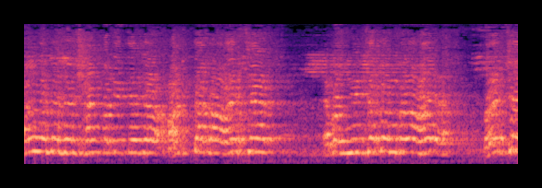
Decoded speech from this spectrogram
বাংলাদেশের সাংবাদিকদের হত্যা করা হয়েছে এবং নির্যাতন করা হয়েছে,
